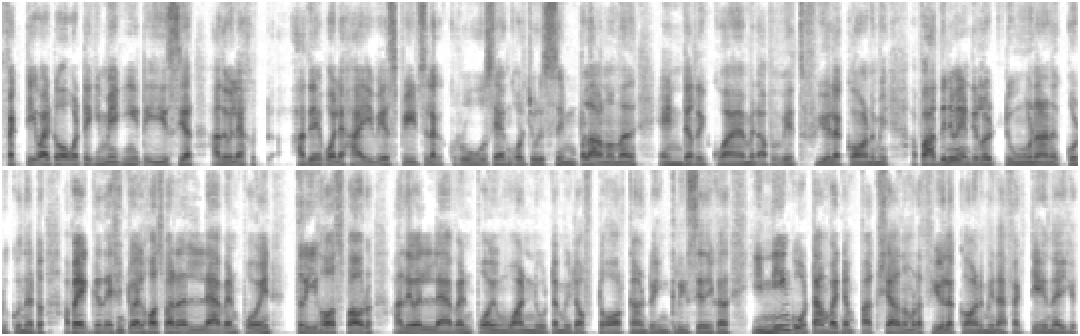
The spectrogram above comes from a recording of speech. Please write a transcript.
എഫക്റ്റീവായിട്ട് ഓവർടേക്കിംഗ് മേക്കിംഗ് ഇറ്റ് ഈസിയർ അതുപോലെ അതേപോലെ ഹൈവേ സ്പീഡ്സിലൊക്കെ ക്രൂസ് ചെയ്യാൻ കുറച്ചുകൂടി സിമ്പിൾ ആണെന്നാണ് എന്റെ റിക്വയർമെന്റ് അപ്പോൾ വിത്ത് ഫ്യൂൽ എക്കോണമി അപ്പോൾ അതിന് വേണ്ടിയുള്ള ട്യൂണാണ് കൊടുക്കുന്നത് കേട്ടോ. അപ്പോൾ ഏകദേശം twelve horse power eleven point three horse പവറും അതേപോലെ eleven point one newton metre of ടോർക്കാണ് കേട്ടോ ഇൻക്രീസ് ചെയ്തിരിക്കുന്നത്. ഇനിയും കൂട്ടാൻ പറ്റും പക്ഷേ അത് നമ്മുടെ ഫ്യൂൽ എക്കോണമീനെ എഫക്റ്റ് ചെയ്യുന്നതായിരിക്കും.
